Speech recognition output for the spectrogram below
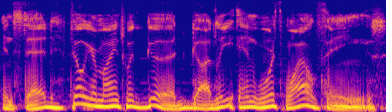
Instead, fill your minds with good, godly, and worthwhile things.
